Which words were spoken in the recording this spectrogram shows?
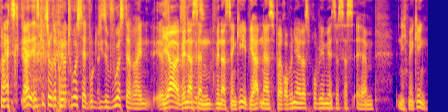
meinst. Ja, es gibt so ein Reparaturset, wo du diese Wurst da rein. äh, Ja, wenn das, denn, wenn das denn geht. Wir hatten das bei Robin ja das Problem jetzt, dass das ähm, nicht mehr ging.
